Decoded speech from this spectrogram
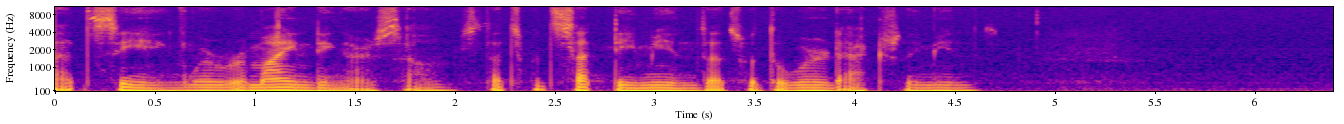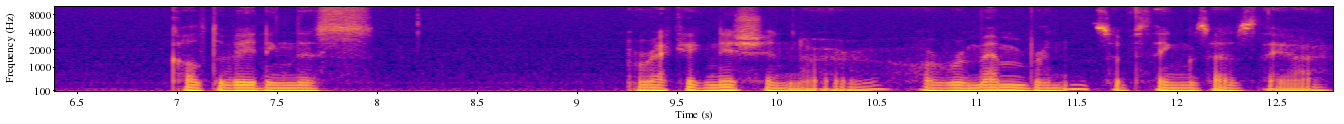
That's seeing. We're reminding ourselves. That's what sati means. That's what the word actually means. Cultivating this recognition or, or remembrance of things as they are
